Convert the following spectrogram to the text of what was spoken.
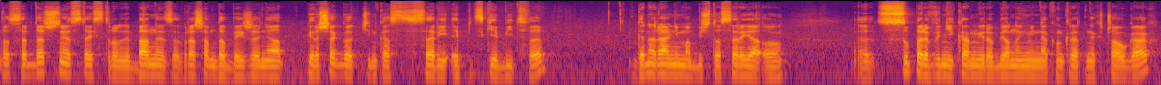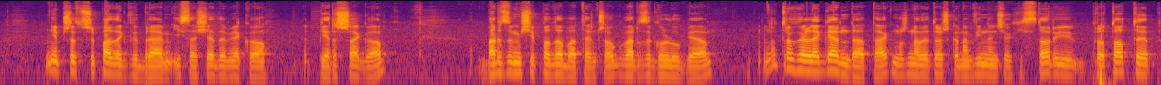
Was serdecznie, z tej strony Bany. Zapraszam do obejrzenia pierwszego odcinka z serii Epickie Bitwy. Generalnie ma być to seria o e, super wynikami robionymi na konkretnych czołgach. Nie przez przypadek wybrałem ISA 7 jako pierwszego. Bardzo mi się podoba ten czołg, bardzo go lubię. No trochę legenda, tak? Można by troszkę nawinąć o historii. Prototyp.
